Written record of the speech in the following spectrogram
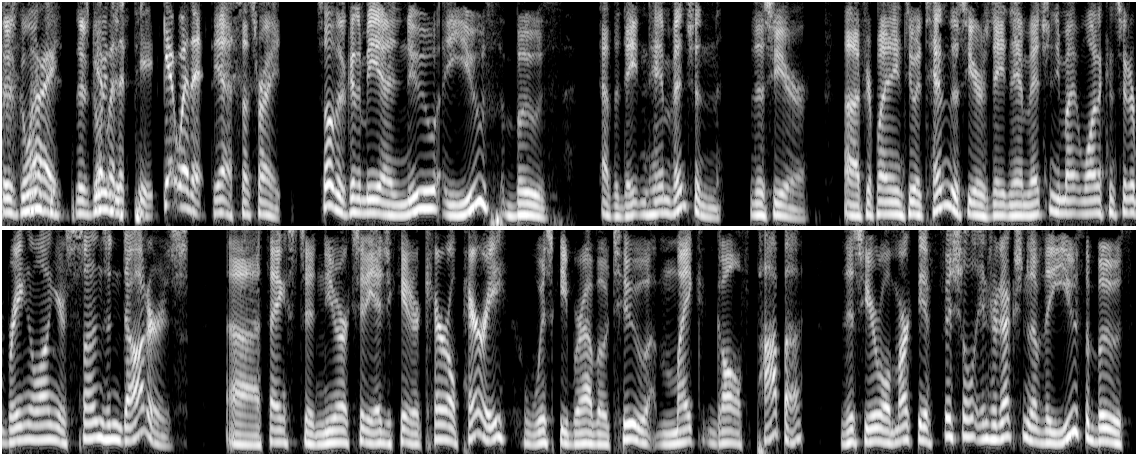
there's going right, to there's get with to it, Pete. Get with it. Yes, that's right. So there's going to be a new youth booth at the Dayton Hamvention this year. Uh, if you're planning to attend this year's Dayton Hamvention, you might want to consider bringing along your sons and daughters. Uh, thanks to New York City educator Carol Perry, Whiskey Bravo 2, Mike Golf Papa, this year will mark the official introduction of the Youth Booth,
